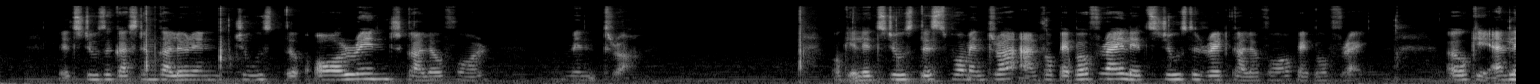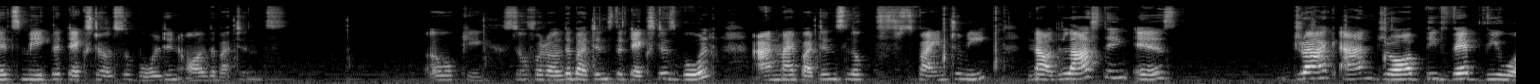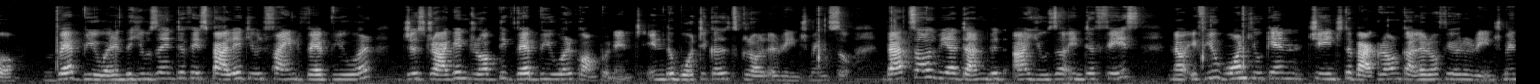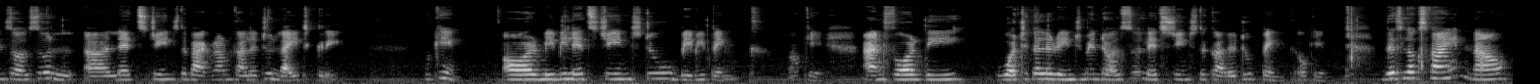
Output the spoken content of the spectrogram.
let's choose a custom color and choose the orange color for Myntra. okay let's choose this for Myntra and for pepper fry, let's choose the red color for pepper fry. okay and let's make the text also bold in all the buttons okay so for all the buttons the text is bold and my buttons look fine to me. Now the last thing is drag and drop the web viewer. Web viewer in the user interface palette you will find web viewer. Just drag and drop the web viewer component in the vertical scroll arrangement. So that's all we are done with our user interface. Now if you want you can change the background color of your arrangements also. Uh, let's change the background color to light gray okay. Or maybe let's change to baby pink. Okay. And for the vertical arrangement also let's change the color to pink. Okay. This looks fine. Now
